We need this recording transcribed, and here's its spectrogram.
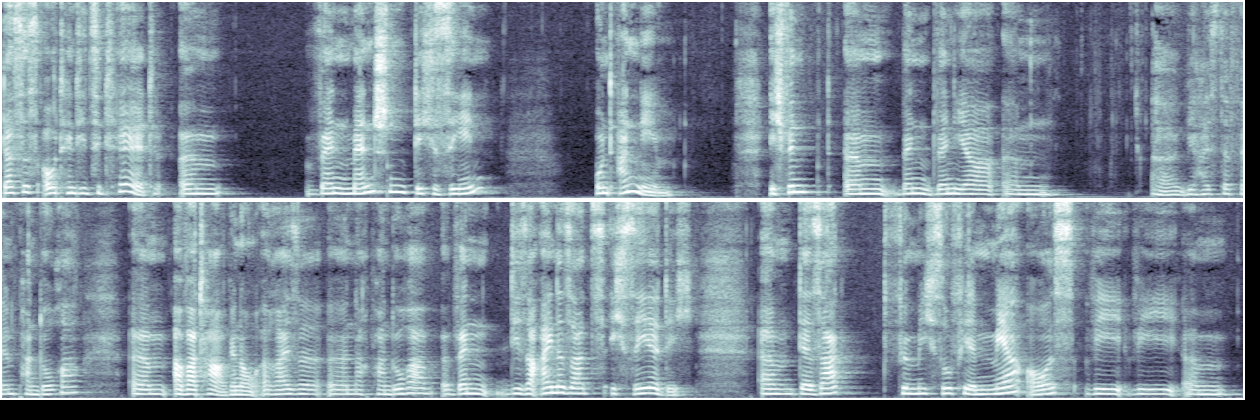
Das ist Authentizität. Ähm, wenn Menschen dich sehen und annehmen. Ich finde, ähm, wenn, wenn ihr ähm, äh, wie heißt der Film? Pandora. Ähm, Avatar, genau, Reise äh, nach Pandora. Wenn dieser eine Satz, ich sehe dich, ähm, der sagt für mich so viel mehr aus, wie, wie ähm,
